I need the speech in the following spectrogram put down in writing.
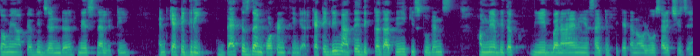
तो हमें यहाँ पे अभी gender nationality and category that is the important thing यार. कैटेगरी में आते ही दिक्कत आती है कि स्टूडेंट्स हमने अभी तक ये बनाया नहीं है सर्टिफिकेट एंड ऑल वो सारी चीज़ें.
